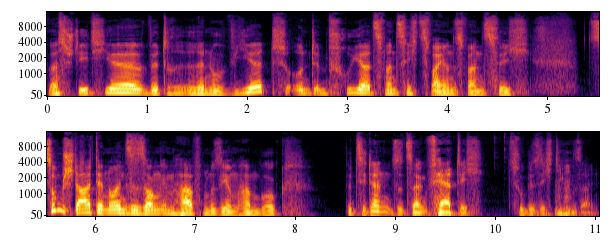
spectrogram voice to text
Was steht hier? Wird renoviert und im Frühjahr 2022 zum Start der neuen Saison im Hafenmuseum Hamburg wird sie dann sozusagen fertig zu besichtigen Mhm. sein.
